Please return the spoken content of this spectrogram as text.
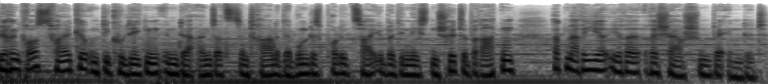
Während Gross, Falke und die Kollegen in der Einsatzzentrale der Bundespolizei über die nächsten Schritte beraten, hat Maria ihre Recherchen beendet.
